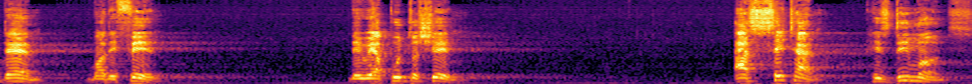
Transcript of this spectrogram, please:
them, but they failed they were put to shame. As Satan, his demons,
